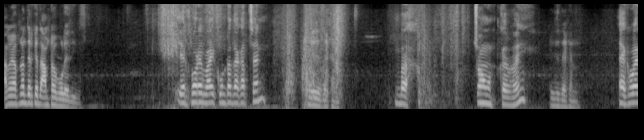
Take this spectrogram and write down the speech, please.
আমি আপনাদেরকে দামটা বলে দিব। এরপরে ভাই কোনটা দেখাচ্ছেন? এই যে দেখেন। বাহ চমৎকার ভাই। এই যে দেখেন। একবার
